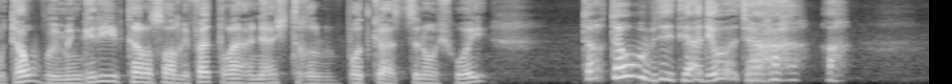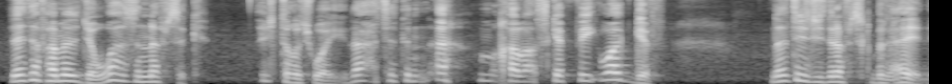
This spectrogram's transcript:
وتوي من قريب ترى صار لي فترة يعني أشتغل بالبودكاست سنة وشوي. تو- توي بديت يعني. بديت أفهم الجو وازن نفسك أشتغل شوي. لا حسيت إن أه خلاص كفي وقف. لا تجي نفسك بالحيل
